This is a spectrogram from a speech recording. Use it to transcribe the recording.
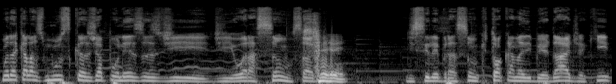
uma daquelas músicas japonesas de, de oração, sabe? Sim. de celebração que toca na liberdade aqui.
